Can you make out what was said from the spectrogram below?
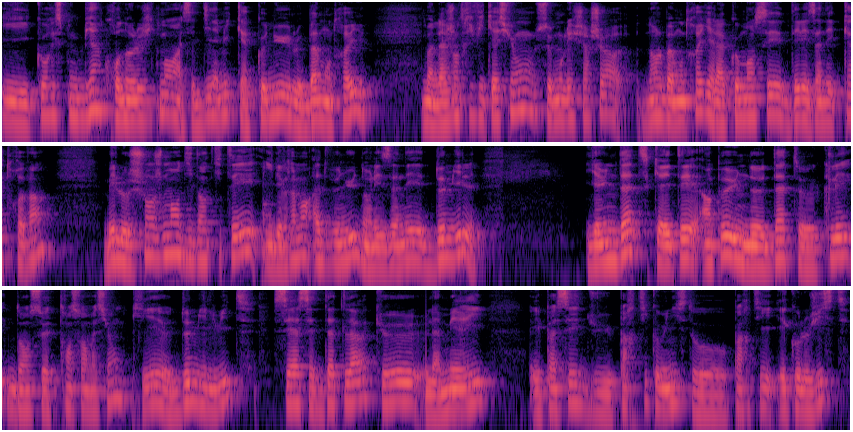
il correspond bien chronologiquement à cette dynamique qu'a connue le Bas-Montreuil. Ben, la gentrification, selon les chercheurs dans le Bas-Montreuil, elle a commencé dès les années 80, mais le changement d'identité, il est vraiment advenu dans les années 2000. Il y a une date qui a été un peu une date clé dans cette transformation, qui est 2008. C'est à cette date-là que la mairie est passée du Parti communiste au Parti écologiste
